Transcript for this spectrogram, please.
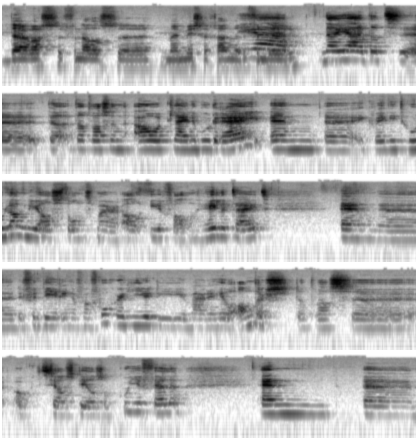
Daar was van alles uh, mee misgegaan met de ja, fundering. Nou ja, dat, uh, dat, was een oude kleine boerderij. En uh, ik weet niet hoe lang die al stond, maar al in ieder geval een hele tijd. En de funderingen van vroeger hier die waren heel anders. Dat was ook zelfs deels op koeienvellen. En Ehm,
